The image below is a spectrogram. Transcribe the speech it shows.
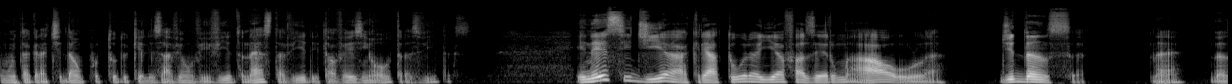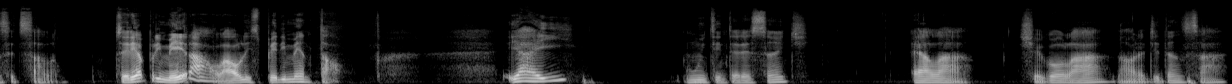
com muita gratidão por tudo que eles haviam vivido nesta vida e talvez em outras vidas. E nesse dia a criatura ia fazer uma aula de dança, né? Dança de salão. Seria a primeira aula, aula experimental. E aí, muito interessante, ela chegou lá na hora de dançar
